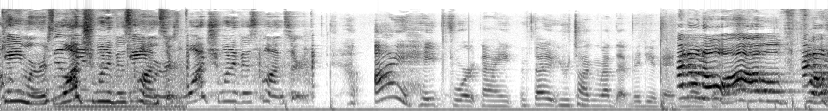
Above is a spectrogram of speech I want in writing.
gamers watched one of his concerts. Watch one of his concerts. I hate Fortnite. If that you were talking about that video game. I don't know. Uh, f- f- on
